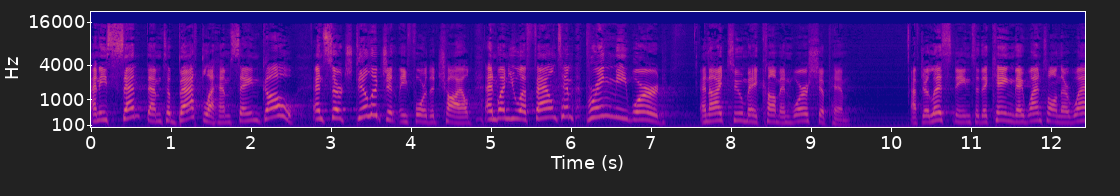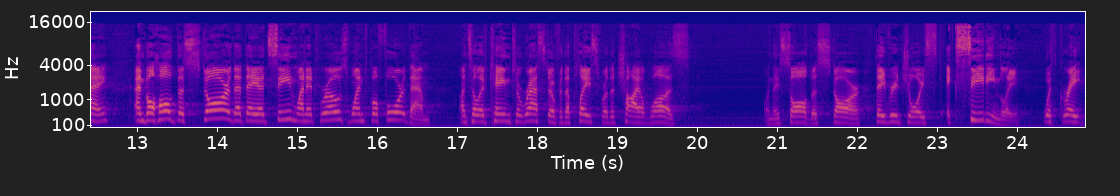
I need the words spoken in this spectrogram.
And he sent them to Bethlehem, saying, Go and search diligently for the child, and when you have found him, bring me word, and I too may come and worship him. After listening to the king, they went on their way, and behold, the star that they had seen when it rose went before them until it came to rest over the place where the child was. When they saw the star, they rejoiced exceedingly with great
